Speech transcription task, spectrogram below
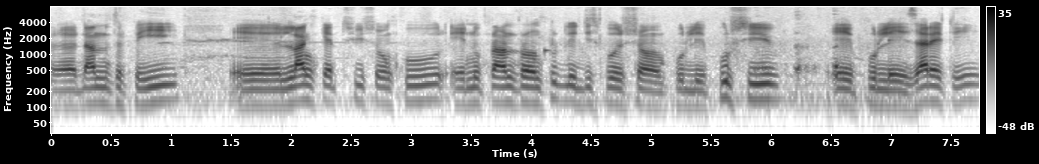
euh, dans notre pays. L'enquête suit son cours et nous prendrons toutes les dispositions pour les poursuivre et pour les arrêter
